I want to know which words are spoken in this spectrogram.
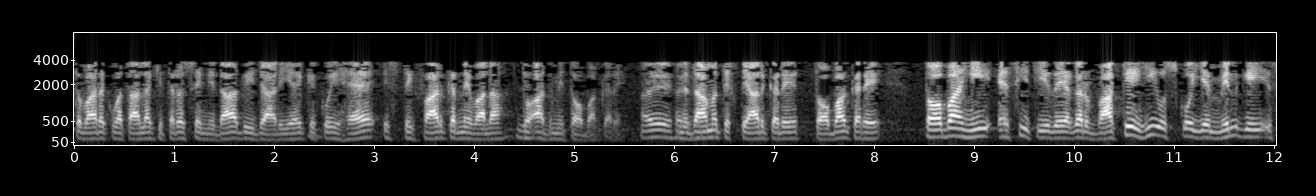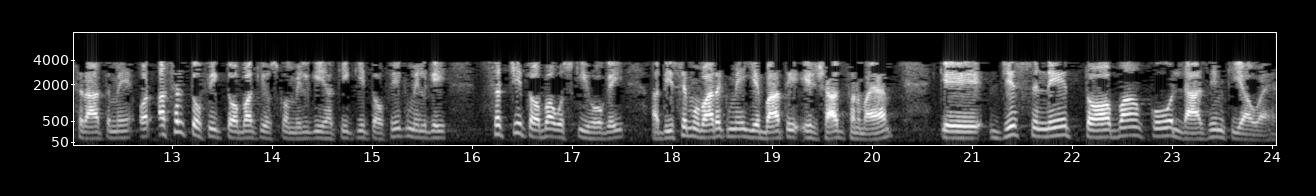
تبارک و تعالیٰ کی طرف سے ندا دی جا رہی ہے کہ کوئی ہے استغفار کرنے والا تو۔ آدمی توبہ کرے ندامت اختیار کرے توبہ کرے۔ توبہ ہی ایسی چیز ہے اگر واقع ہی اس کو یہ مل گئی اس رات میں اور اصل توفیق توبہ کی اس کو مل گئی حقیقی توفیق مل گئی سچی توبہ اس کی ہو گئی۔ حدیث مبارک میں یہ بات ارشاد فرمایا کہ جس نے توبہ کو لازم کیا ہوا ہے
